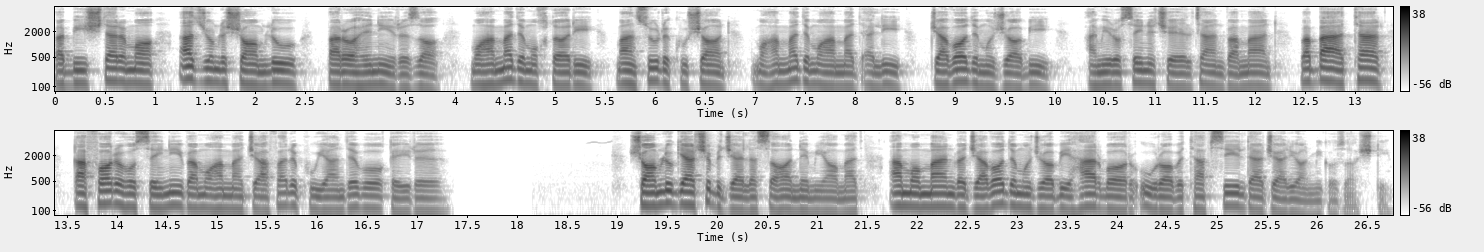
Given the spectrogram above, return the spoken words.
و بیشتر ما از جمله شاملو، براهنی رضا، محمد مختاری، منصور کوشان، محمد محمد علی، جواد مجابی، امیر حسین چهلتن و من و بعدتر قفار حسینی و محمد جعفر پوینده و غیره شاملو گرچه به جلسه ها نمی آمد اما من و جواد مجابی هر بار او را به تفصیل در جریان می گذاشتیم.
